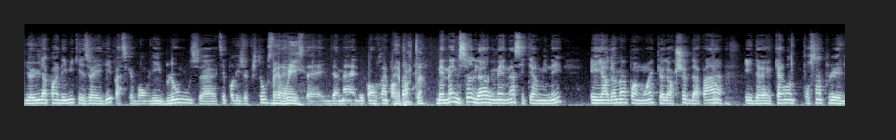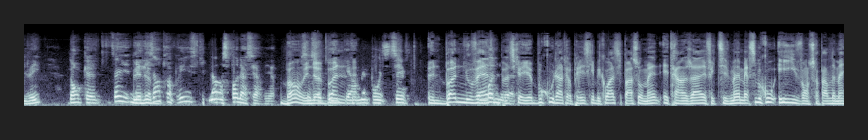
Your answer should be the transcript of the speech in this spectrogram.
il y a eu la pandémie qui les a aidés parce que, bon, les blues, euh, tu sais, pour les hôpitaux, ben c'était évidemment des contrats importants. Important. Mais même ça, là, maintenant, c'est terminé. Et il en demeure pas moins que leur chiffre d'affaires est de 40% plus élevé. Donc, tu sais, il y a des entreprises qui lancent pas la serviette. Bon, une bonne, qui est quand même positif. Une bonne nouvelle, parce qu'il y a beaucoup d'entreprises québécoises qui passent aux mains étrangères, effectivement. Merci beaucoup, Yves. On se reparle demain.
